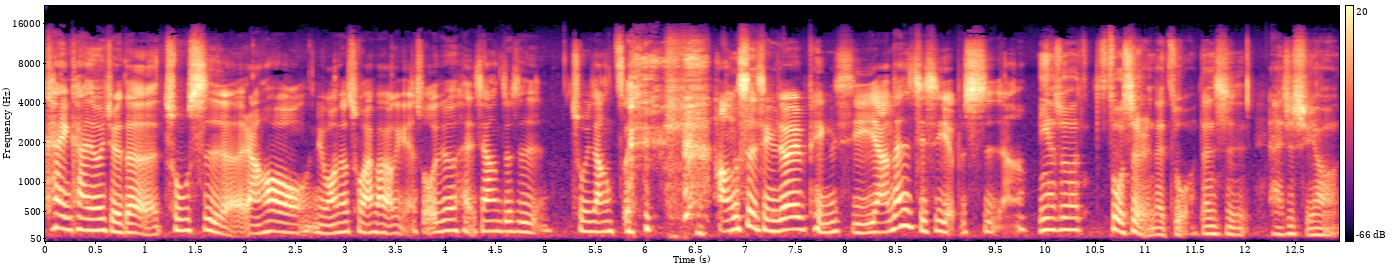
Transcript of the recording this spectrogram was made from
看一看，就会觉得出事了，然后女王就出来发表演说，我就很像就是出一张嘴，好像事情就会平息一样。但是其实也不是啊，应该说做事的人在做，但是还是需要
